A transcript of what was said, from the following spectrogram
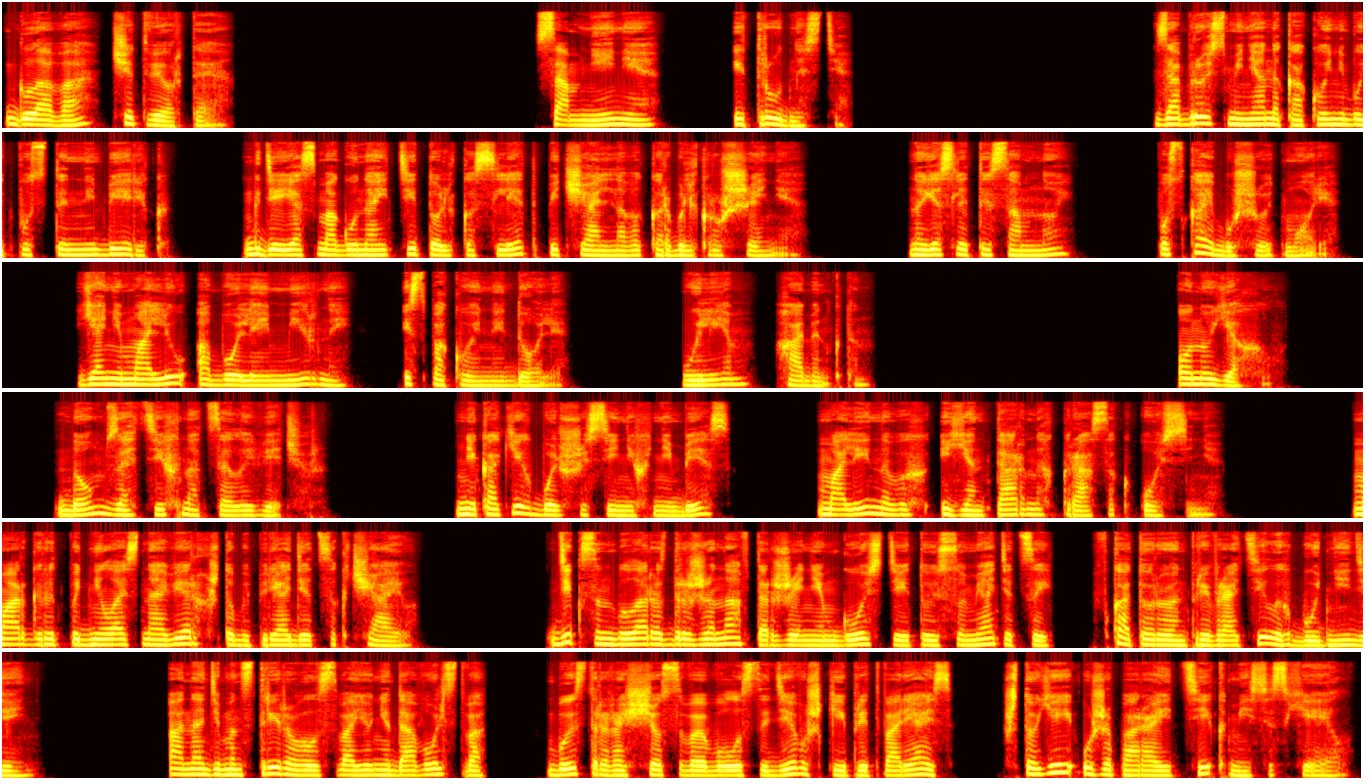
Глава четвертая. Сомнения и трудности. Забрось меня на какой-нибудь пустынный берег, где я смогу найти только след печального кораблекрушения. Но если ты со мной, пускай бушует море. Я не молю о более мирной и спокойной доле. Уильям Хаббингтон. Он уехал. Дом затих на целый вечер. Никаких больше синих небес, малиновых и янтарных красок осени. Маргарет поднялась наверх, чтобы переодеться к чаю. Диксон была раздражена вторжением гостя и той сумятицей, в которую он превратил их будний день. Она демонстрировала свое недовольство, быстро расчесывая волосы девушки и притворяясь, что ей уже пора идти к миссис Хейл.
